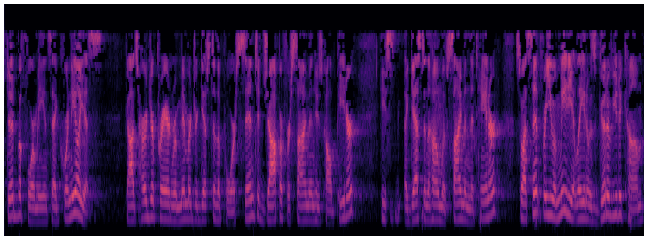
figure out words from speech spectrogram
stood before me and said, Cornelius, God's heard your prayer and remembered your gifts to the poor. Send to Joppa for Simon, who's called Peter. He's a guest in the home of Simon the tanner. So I sent for you immediately, and it was good of you to come.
